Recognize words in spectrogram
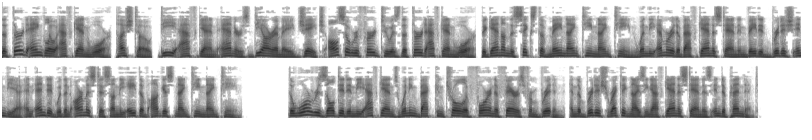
The Third Anglo-Afghan War Pashto, D. Afghan Anners Drmaj also referred to as the Third Afghan War, began on 6 May 1919 when the Emirate of Afghanistan invaded British India and ended with an armistice on 8 August 1919. The war resulted in the Afghans winning back control of foreign affairs from Britain, and the British recognising Afghanistan as independent.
